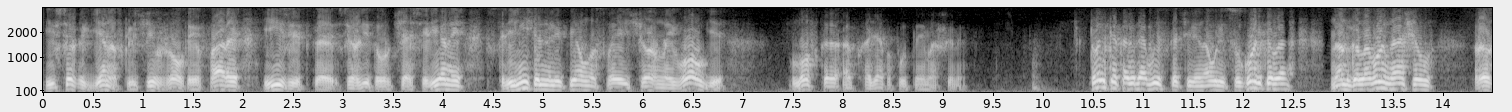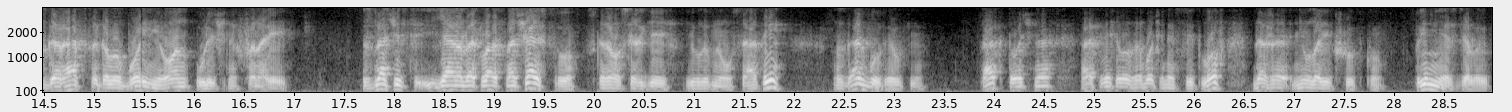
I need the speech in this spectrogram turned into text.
И все же Гена, включив желтые фары и изредка сердито урча сиреной, стремительно летел на своей черной Волге, ловко обходя попутные машины. Только когда выскочили на улицу Горького, над головой начал разгораться голубой неон уличных фонарей. Значит, я на доклад начальству, сказал Сергей и улыбнулся. А ты сдашь бутылки. Так точно, ответил озабоченный Светлов, даже не уловив шутку. При мне сделают.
